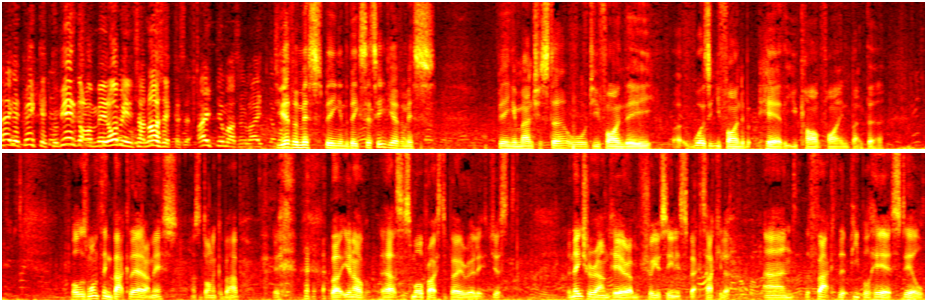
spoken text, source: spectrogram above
räägi, et kõik, et kui virga on meil obinitsa naasekas, aitüma sulle, aitüma. Do you ever miss being in the big city? Do you ever miss being in Manchester, or do you find the Uh, what is it you find here that you can't find back there? Well, there's one thing back there I miss. That's a doner kebab. but you know, that's a small price to pay, really. Just the nature around here, I'm sure you've seen, is spectacular, and the fact that people here still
